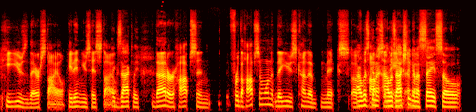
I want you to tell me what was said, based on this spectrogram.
he used their style he didn't use his style exactly. that or hopsin for the hopsin one they use kind of mix of I was gonna. Hopsin I was and actually gonna say. So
